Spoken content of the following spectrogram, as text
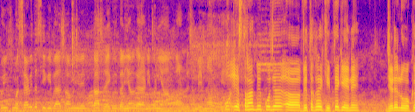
ਕੋਈ ਸਮੱਸਿਆ ਵੀ ਦੱਸੀ ਗਈ ਬੈਸ ਸਾਹਮਣੇ ਜਿਵੇਂ ਦੱਸ ਰਹੇ ਕੋਈ ਗਲੀਆਂ ਵਗੈਰਾ ਨਹੀਂ ਬਣੀਆਂ ਆਉਣ ਵਾਲੇ ਸਮੇਂ ਬਣਾ ਉਹ ਦਿੱਤੀਆਂ ਇਸ ਤਰ੍ਹਾਂ ਵੀ ਕੁਝ ਵਿਤਕਰੇ ਕੀਤੇ ਗਏ ਨੇ ਜਿਹੜੇ ਲੋਕ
